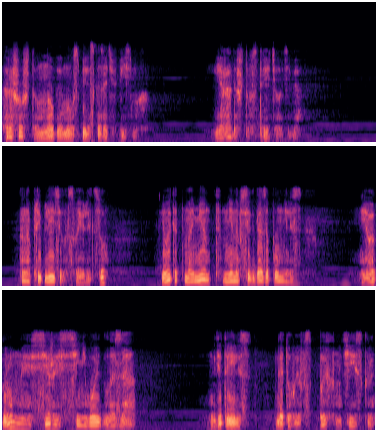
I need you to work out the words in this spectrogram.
Хорошо, что многое мы успели сказать в письмах. Я рада, что встретила тебя. Она приблизила свое лицо, и в этот момент мне навсегда запомнились ее огромные серые синевой глаза, где таились готовые вспыхнуть искры.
